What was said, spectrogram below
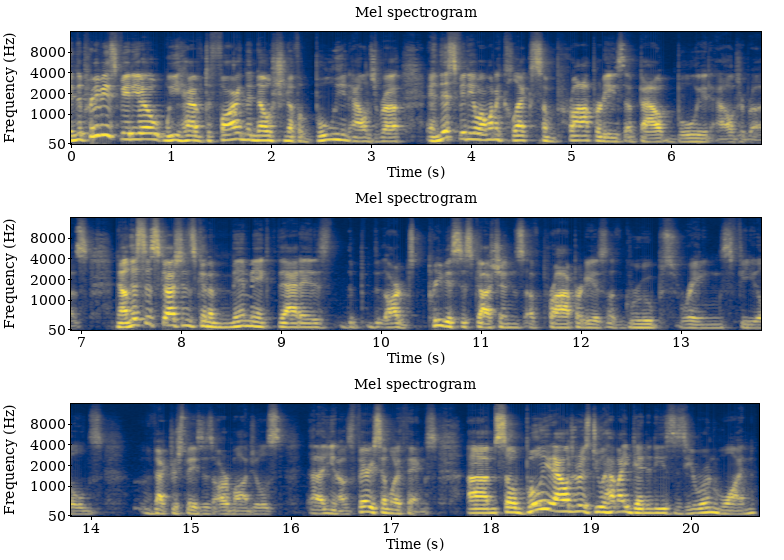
In the previous video, we have defined the notion of a Boolean algebra. In this video, I want to collect some properties about Boolean algebras. Now, this discussion is going to mimic, that is, the, our previous discussions of properties of groups, rings, fields, vector spaces, R modules, uh, you know, it's very similar things. Um, so Boolean algebras do have identities 0 and 1.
